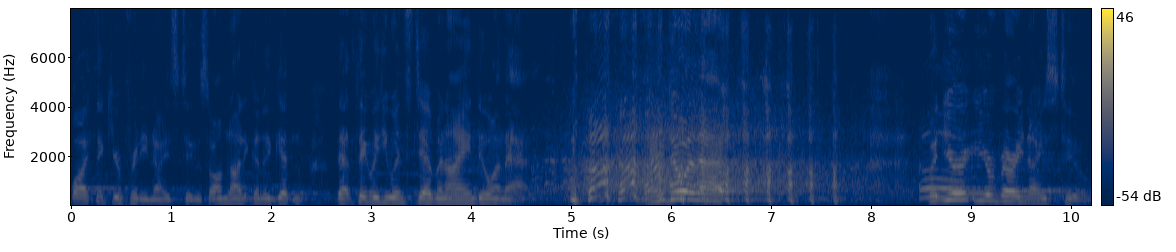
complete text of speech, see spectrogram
Well, I think you're pretty nice too, so I'm not going to get in that thing with you instead, but I ain't doing that. I ain't doing that. But you're you're very nice too. You're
